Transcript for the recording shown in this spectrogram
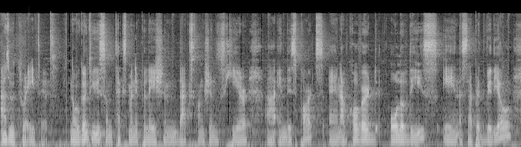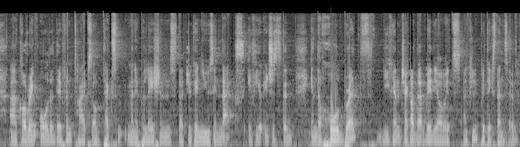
as we create it. Now we're going to use some text manipulation DAX functions here uh, in this part and I've covered all of these in a separate video uh, covering all the different types of text manipulations that you can use in DAX. If you're interested in the whole breadth, you can check out that video. It's actually pretty extensive.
